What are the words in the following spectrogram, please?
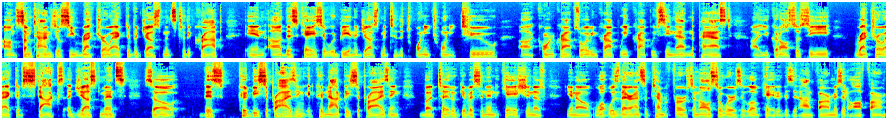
Um, sometimes you'll see retroactive adjustments to the crop. In uh, this case, it would be an adjustment to the 2022 uh, corn crop, soybean crop, wheat crop. We've seen that in the past. Uh, you could also see retroactive stocks adjustments. So this could be surprising. It could not be surprising, but it'll give us an indication of you know what was there on September 1st, and also where is it located? Is it on farm? Is it off farm?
